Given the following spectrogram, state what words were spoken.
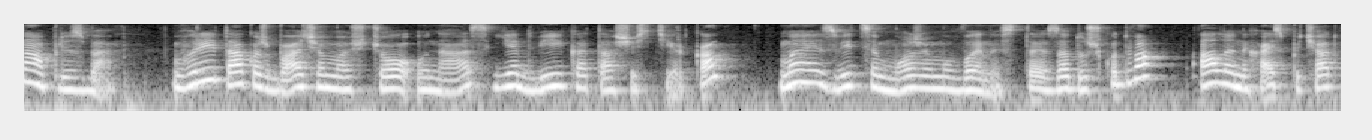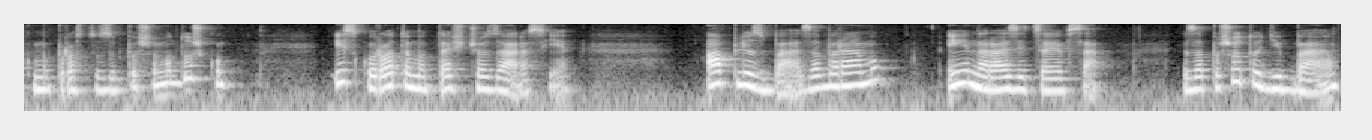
на a плюс b. Вгорі також бачимо, що у нас є двійка та шестірка. Ми звідси можемо винести за дужку 2, але нехай спочатку ми просто запишемо дужку і скоротимо те, що зараз є. А плюс b заберемо, і наразі це є все. Запишу тоді b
